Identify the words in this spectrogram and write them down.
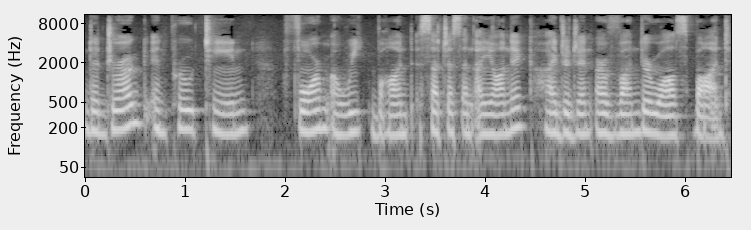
The drug and protein form a weak bond, such as an ionic, hydrogen, or van der Waals bond.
